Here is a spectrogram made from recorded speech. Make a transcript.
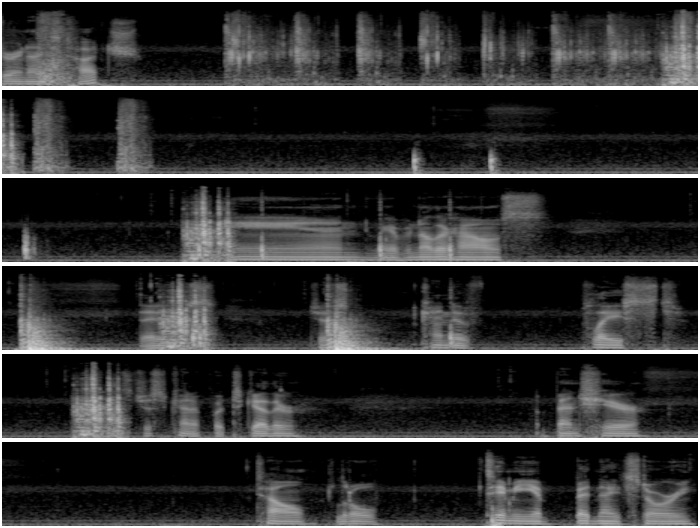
very nice touch. And we have another house that is just kind of placed. It's just kind of put together. A bench here. Tell little Timmy a midnight story.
